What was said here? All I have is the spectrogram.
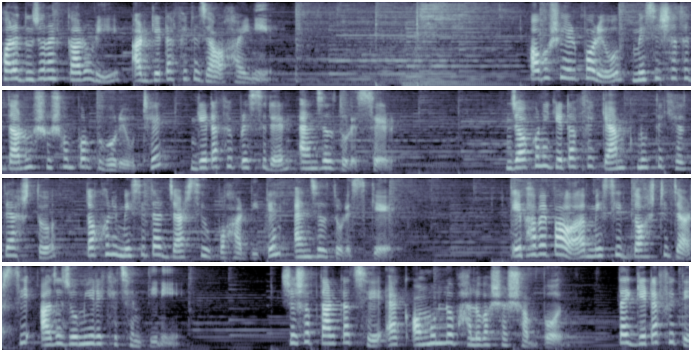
ফলে দুজনের কারোরই আর গেটাফেতে যাওয়া হয়নি। অবশ্য এরপরেও মেসির সাথে দারুণ সুসম্পর্ক গড়ে ওঠে গেটাফে প্রেসিডেন্ট অ্যাঞ্জেল তোরেসের। যখনই গেটাফে ক্যাম্প নুতে খেলতে আসতো তখনই মেসি তার জার্সি উপহার দিতেন অ্যাঞ্জেল তোরেসকে। এভাবে পাওয়া মেসির দশটি জার্সি আজও জমিয়ে রেখেছেন তিনি। সেসব তার কাছে এক অমূল্য ভালোবাসার সম্পদ। তাই গেটাফেতে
